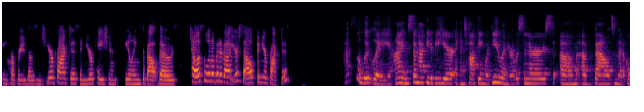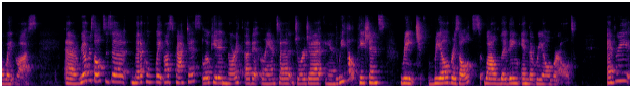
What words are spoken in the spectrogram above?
incorporated those into your practice and your patients' feelings about those, tell us a little bit about yourself and your practice. Absolutely. I'm so happy to be here and talking with you and your listeners um, about medical weight loss. Uh, Real Results is a medical weight loss practice located north of Atlanta, Georgia, and we help patients reach real results while living in the real world. Every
